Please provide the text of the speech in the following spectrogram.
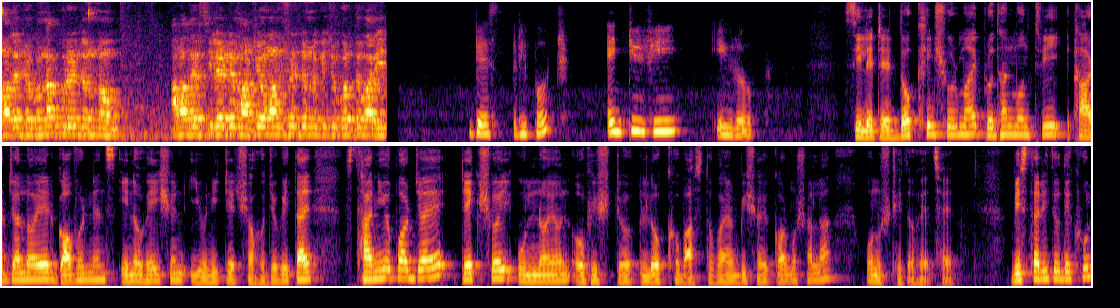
আমাদের জগন্নাথপুরের জন্য, আমাদের সিলেটের মাটিও মানুষের জন্য কিছু করতে পারি। Desk report, NTV, Europe. সিলেটের দক্ষিণ সুরমায় প্রধানমন্ত্রী কার্যালয়ের গভর্নেন্স ইনোভেশন ইউনিটের সহযোগিতায় স্থানীয় পর্যায়ে টেকসই উন্নয়ন অভিষ্ট লক্ষ্য বাস্তবায়ন বিষয়ে কর্মশালা অনুষ্ঠিত হয়েছে। বিস্তারিত দেখুন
